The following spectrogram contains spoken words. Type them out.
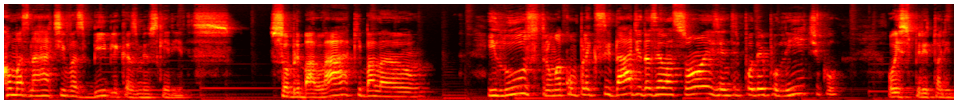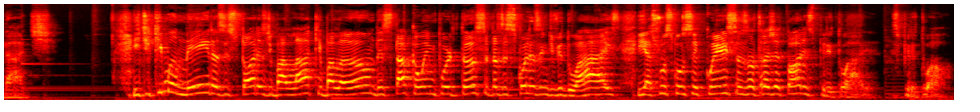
Como as narrativas bíblicas, meus queridos, sobre Balaque e Balaão, ilustram a complexidade das relações entre poder político ou espiritualidade. E de que maneira as histórias de Balaque e Balaão destacam a importância das escolhas individuais e as suas consequências na trajetória espiritual.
